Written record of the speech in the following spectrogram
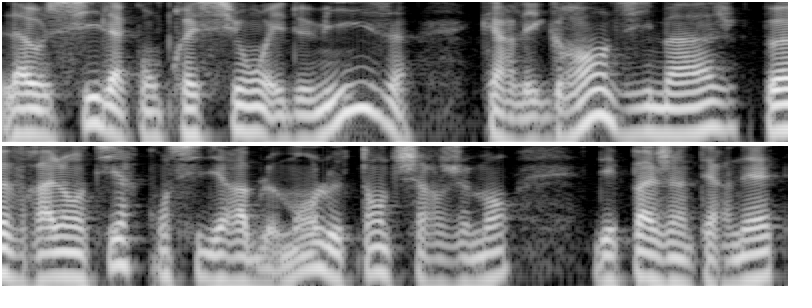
Là aussi, la compression est de mise, car les grandes images peuvent ralentir considérablement le temps de chargement des pages Internet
